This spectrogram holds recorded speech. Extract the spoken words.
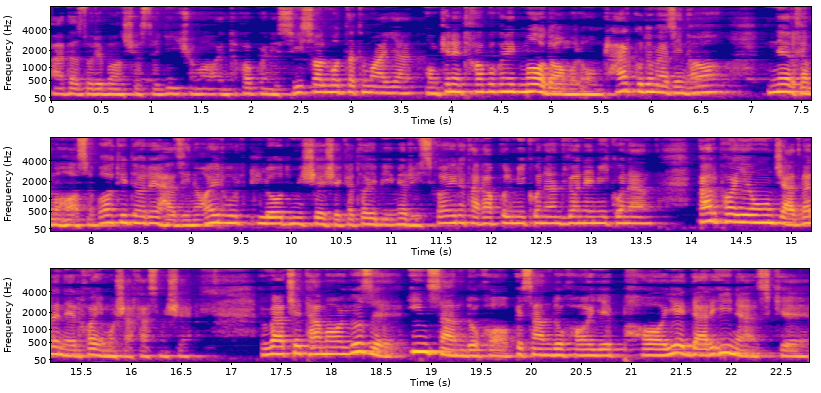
بعد از دوره بازنشستگی شما انتخاب کنید. سی سال مدت معین. ممکن انتخاب بکنید مادام العمر. هر کدوم از اینها نرخ محاسباتی داره هزینه های رو لود میشه شرکت های بیمه ریسکایی رو تقبل می‌کنند یا نمی‌کنند. بر پای اون جدول نرخ های مشخص میشه. و چه تمایز این صندوق ها به صندوق های پایه در این است که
